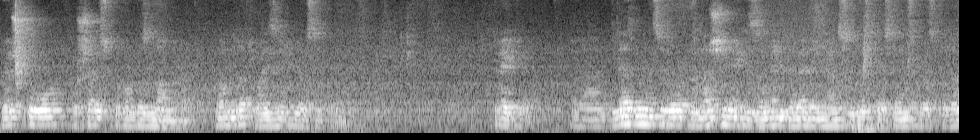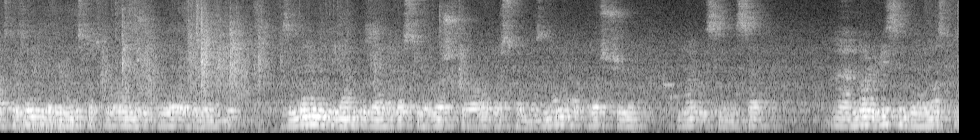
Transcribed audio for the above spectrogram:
Пишково, Ушевського без номера. Кондрат Вальзір Йосиповна. Третє. Е, Для зміни цільового призначення із земель для ведення особистого селянського господарства, землі для будівництва обслуговування житлового будинку, земельну ділянку за адресою Ложкова Роберського без номера площею 080, е, 0890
